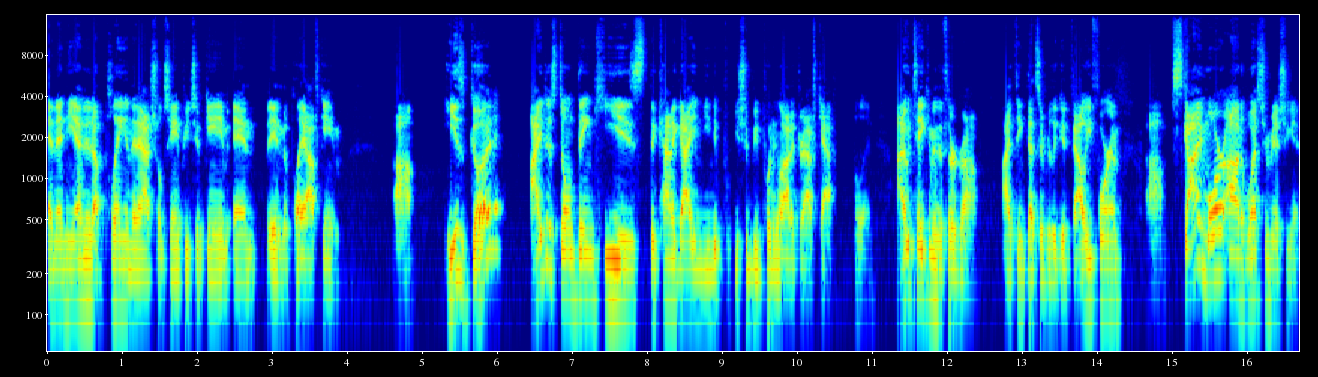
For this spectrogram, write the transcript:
and then he ended up playing in the national championship game and in the playoff game. Um, he's good. I just don't think he's the kind of guy you need to, you should be putting a lot of draft capital in. I would take him in the third round. I think that's a really good value for him. Um, Sky Moore out of Western Michigan.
